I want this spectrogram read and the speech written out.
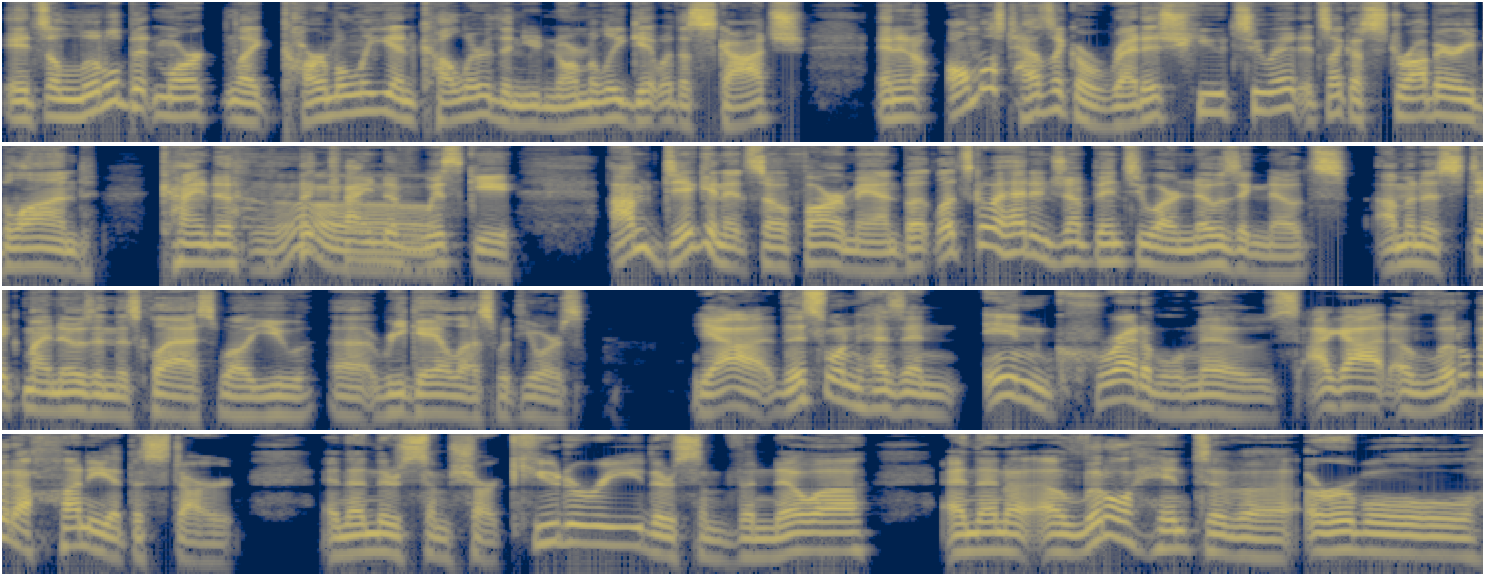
It's a little bit more like caramely in color than you'd normally get with a scotch, and it almost has like a reddish hue to it. It's like a strawberry blonde kind of kind of Oh. whiskey. I'm digging it so far, man. But let's go ahead and jump into our nosing notes. I'm gonna stick my nose in this glass while you uh, regale us with yours. Yeah, this one has an incredible nose. I got a little bit of honey at the start, and then there's some charcuterie, there's some vanilla, and then a, a little hint of a herbal,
